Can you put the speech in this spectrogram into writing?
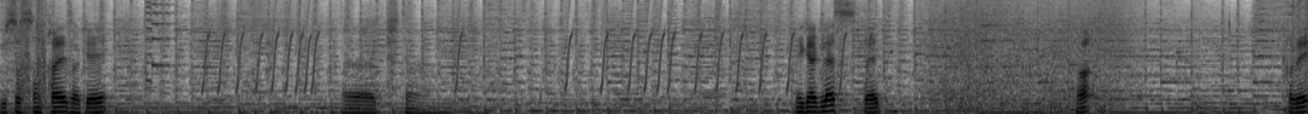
873, ok. Euh, putain. Méga glace, peut-être. Oh. Crever.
